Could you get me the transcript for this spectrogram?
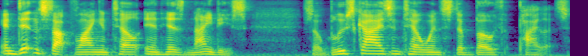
and didn't stop flying until in his 90s. So, blue skies and tailwinds to both pilots.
